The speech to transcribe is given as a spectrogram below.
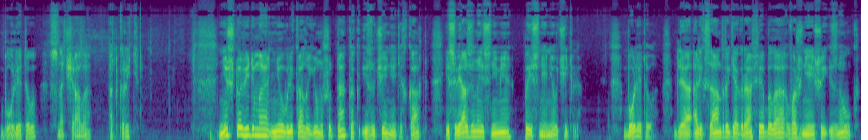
более того, сначала открыть. Ничто, видимо, не увлекало юношу так, как изучение этих карт и связанные с ними пояснения учителя. Более того, для Александра география была важнейшей из наук.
